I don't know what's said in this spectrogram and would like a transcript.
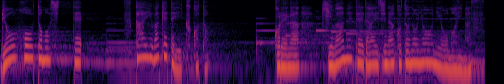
両方とも知って使い分けていくこと。これが極めて大事なことのように思います。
